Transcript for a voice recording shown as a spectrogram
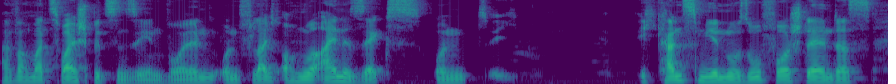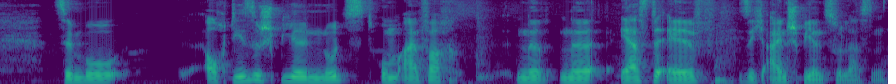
einfach mal zwei Spitzen sehen wollen und vielleicht auch nur eine Sechs. Und ich, ich kann es mir nur so vorstellen, dass Zimbo auch dieses Spiel nutzt, um einfach eine, eine erste Elf sich einspielen zu lassen.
